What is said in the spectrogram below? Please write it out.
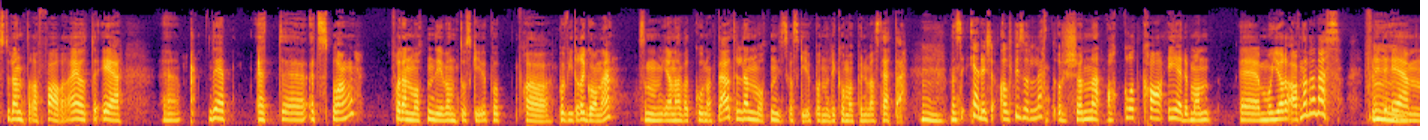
studenter erfarer, er jo at det er, eh, det er et, eh, et, sprang fra den måten de er vant til å skrive på fra, på videregående, som gjerne har vært god nok der, til den måten de skal skrive på når de kommer på universitetet. Mm. Men så er det ikke alltid så lett å skjønne akkurat hva er det man eh, må gjøre annerledes. Fordi mm. det er mm,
